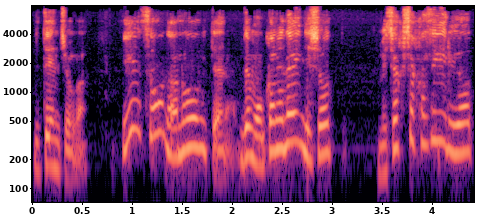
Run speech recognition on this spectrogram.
で、店長が、え、そうなの？みたいな。でもお金ないんでしょめちゃくちゃ稼げるよ。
